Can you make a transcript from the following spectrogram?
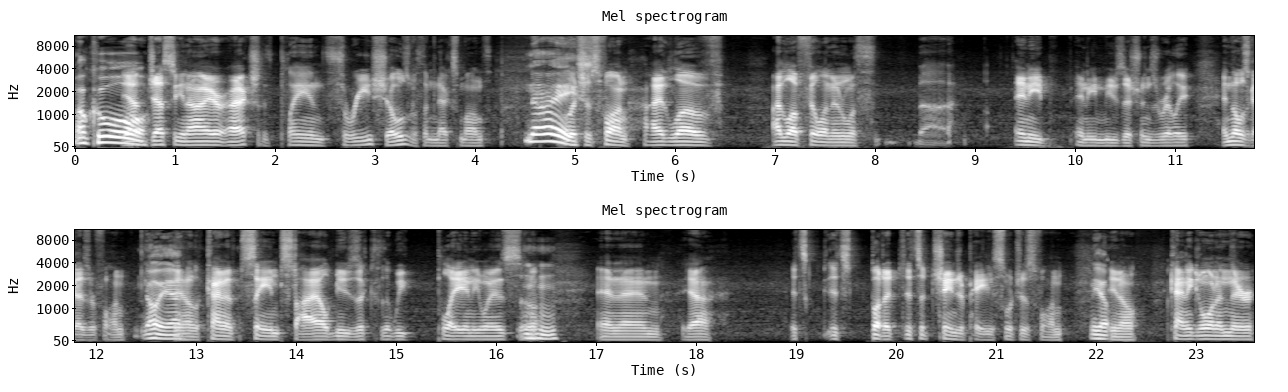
oh cool Yeah, Jesse and I are actually playing three shows with them next month, nice which is fun. I love, I love filling in with uh, any any musicians really, and those guys are fun. Oh, yeah. you know, kind of same style music that we play anyways. So, Mm-hmm. and then yeah, it's it's but it, it's a change of pace, which is fun. Yeah. You know, kind of going in there,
